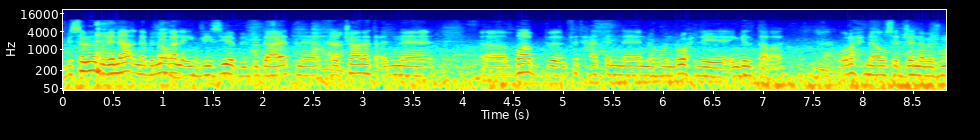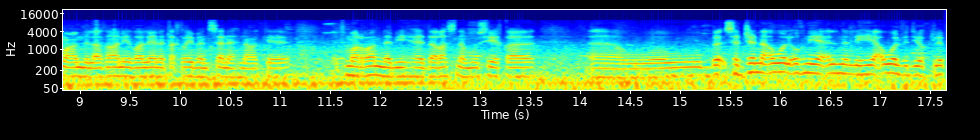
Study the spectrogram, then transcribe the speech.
بسبب غنائنا باللغة الإنجليزية ببدايتنا نعم. فكانت عندنا آه، باب انفتحت لنا إنه نروح لإنجلترا نعم. ورحنا وسجلنا مجموعة من الأغاني ظلينا تقريبا سنة هناك تمرنا بها درسنا موسيقى آه، وسجلنا أول أغنية لنا اللي هي أول فيديو كليب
